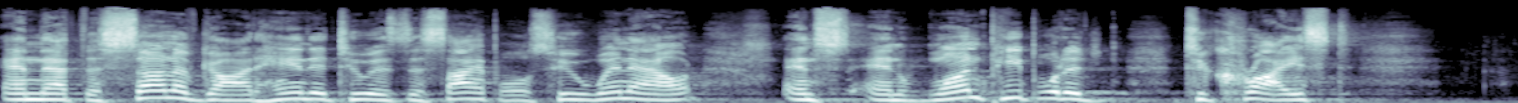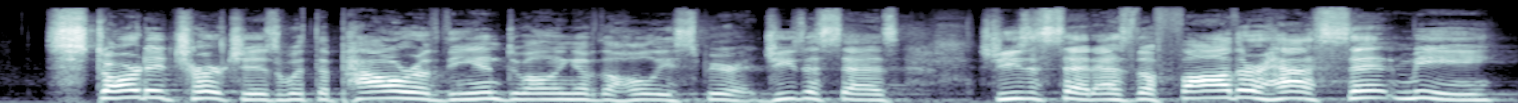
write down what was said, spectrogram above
and that the Son of God handed to his disciples who went out and, and won people to, to Christ, started churches with the power of the indwelling of the Holy Spirit. Jesus says, Jesus said, As the Father has sent me,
